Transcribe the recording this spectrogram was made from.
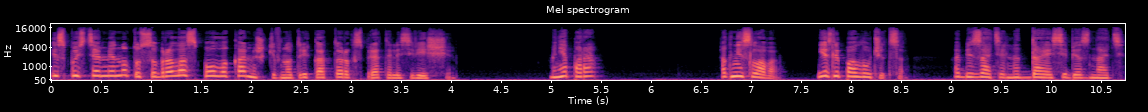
и спустя минуту собрала с пола камешки, внутри которых спрятались вещи. «Мне пора». «Огнеслава, если получится, обязательно дай о себе знать».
